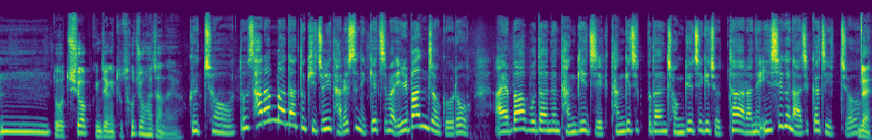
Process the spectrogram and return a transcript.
음. 또 취업 굉장히 또 소중하잖아요. 그렇죠. 또 사람마다 또 기준이 다를 수는 있겠지만 일반적으로 알바보다는 단기직, 단기직보다는 정규직이 좋다라는 인식은 아직까지 있죠. 네.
